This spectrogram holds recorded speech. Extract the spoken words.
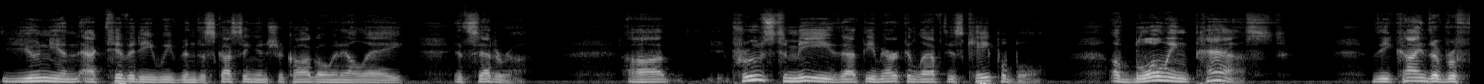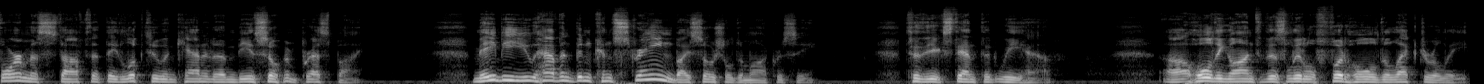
union activity we've been discussing in Chicago and LA, etc., uh, proves to me that the American left is capable of blowing past the kind of reformist stuff that they look to in Canada and being so impressed by. Maybe you haven't been constrained by social democracy to the extent that we have, uh, holding on to this little foothold electorally.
